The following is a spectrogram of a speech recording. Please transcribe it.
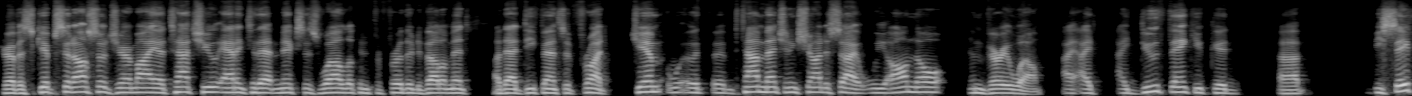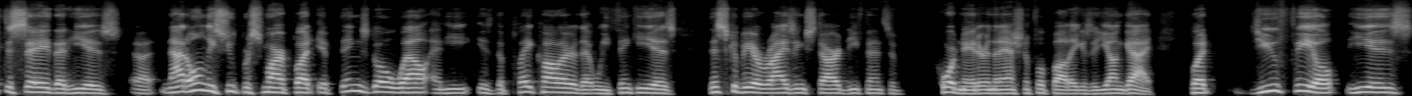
Trevis Gipson, also Jeremiah Attaochu adding to that mix as well, looking for further development of that defensive front. Jim, with Tom mentioning Sean Desai, we all know him very well. I, I, I do think you could uh, be safe to say that he is uh, not only super smart, but if things go well and he is the play caller that we think he is, this could be a rising star defensive coordinator in the National Football League as a young guy. But do you feel he is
